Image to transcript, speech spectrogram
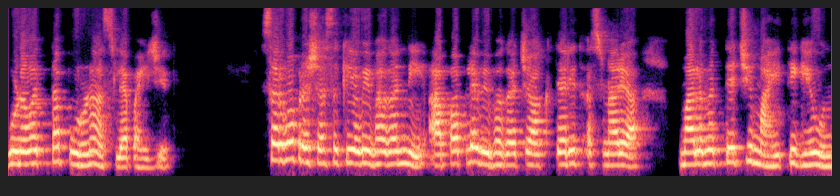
गुणवत्तापूर्ण असल्या पाहिजेत. सर्व प्रशासकीय विभागांनी आपापल्या विभागाच्या अखत्यारीत असणाऱ्या मालमत्तेची माहिती घेऊन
